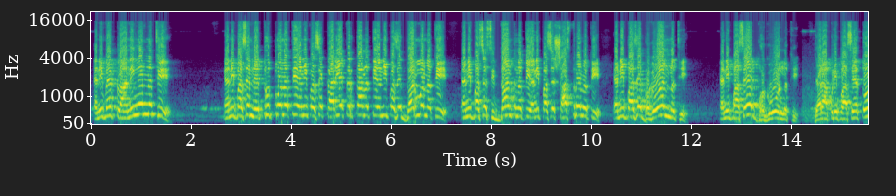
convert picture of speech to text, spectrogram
એની પાસે પ્લાનિંગ જ નથી. એની પાસે નેતૃત્વ નથી, એની પાસે કાર્યકર્તા નથી, એની પાસે ધર્મ નથી, એની પાસે સિદ્ધાંત નથી, એની પાસે શાસ્ત્ર નથી, એની પાસે ભગવાન નથી, એની પાસે ભગવો નથી. જયારે આપણી પાસે તો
